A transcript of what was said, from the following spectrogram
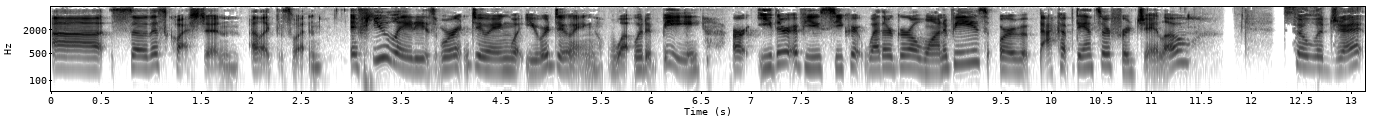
Uh, so this question, I like this one. If you ladies weren't doing what you were doing, what would it be? Are either of you secret weather girl wannabes or a backup dancer for J Lo? So legit,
